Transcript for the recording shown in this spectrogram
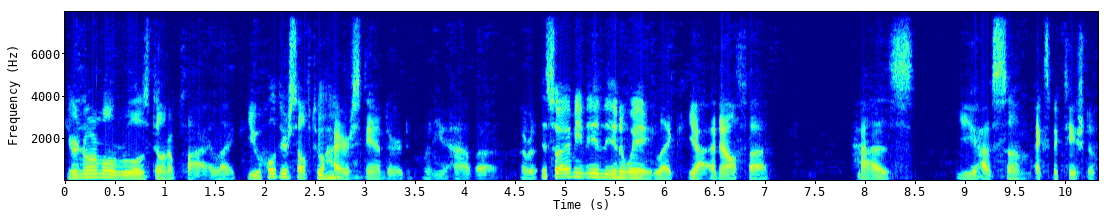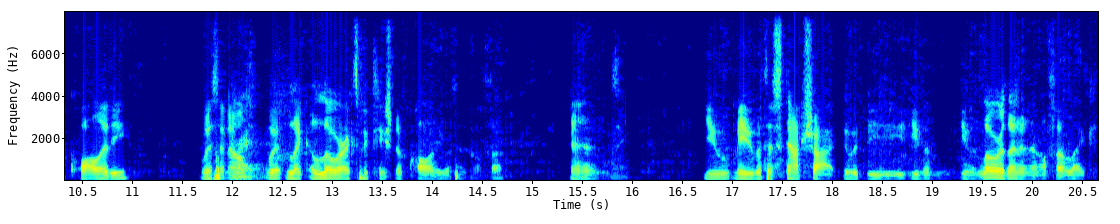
your normal rules don't apply. Like you hold yourself to mm-hmm. a higher standard when you have a, a, so I mean in in a way like yeah an alpha has you have some expectation of quality with an alpha right. with like a lower expectation of quality with an alpha and you maybe with a snapshot it would be even even lower than an alpha like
